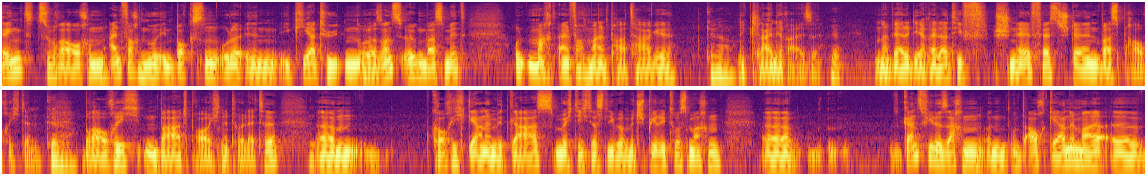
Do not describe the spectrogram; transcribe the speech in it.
denkt zu brauchen, einfach nur in Boxen oder in Ikea-Tüten oder sonst irgendwas mit und macht einfach mal ein paar Tage Genau. eine kleine Reise. Ja. Und dann werdet ihr relativ schnell feststellen, was brauche ich denn? Genau. Brauche ich ein Bad, brauche ich eine Toilette? Ähm, koche ich gerne mit Gas? Möchte ich das lieber mit Spiritus machen? Äh, ganz viele Sachen und, und auch gerne mal, äh,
